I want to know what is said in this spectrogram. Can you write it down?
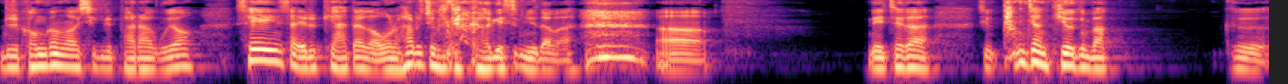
늘 건강하시길 바라고요. 새해 인사 이렇게 하다가 오늘 하루 종일 나가겠습니다만. 어, 네, 제가 지금 당장 기억이 막 그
